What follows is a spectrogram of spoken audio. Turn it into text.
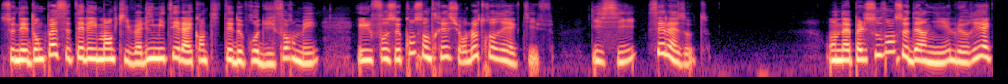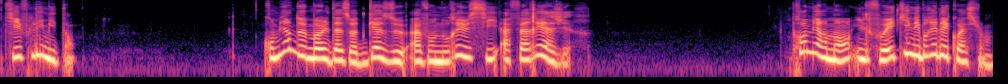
Ce n'est donc pas cet élément qui va limiter la quantité de produits formés, et il faut se concentrer sur l'autre réactif. Ici, c'est l'azote. On appelle souvent ce dernier le réactif limitant. Combien de moles d'azote gazeux avons-nous réussi à faire réagir? Premièrement, il faut équilibrer l'équation.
